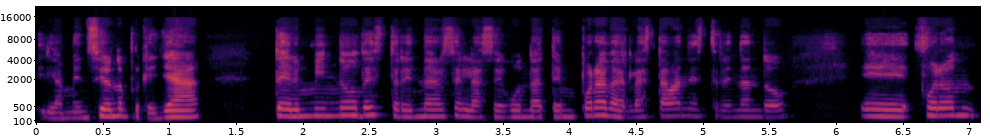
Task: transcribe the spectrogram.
y la menciono porque ya terminó de estrenarse la segunda temporada, la estaban estrenando, eh, fueron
